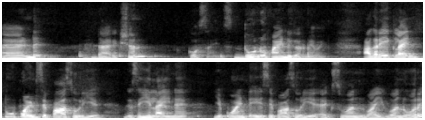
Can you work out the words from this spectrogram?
and direction cosines दोनों फाइंड करने में। अगर एक लाइन टू पॉइंट से पास हो रही है, जैसे ये लाइन है, ये पॉइंट ए से पास हो रही है एक्स वन वाई वन और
